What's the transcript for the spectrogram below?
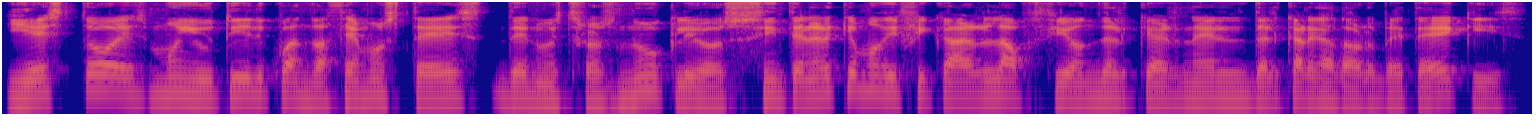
y esto es muy útil cuando hacemos test de nuestros núcleos sin tener que modificar la opción del kernel del cargador BTX.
